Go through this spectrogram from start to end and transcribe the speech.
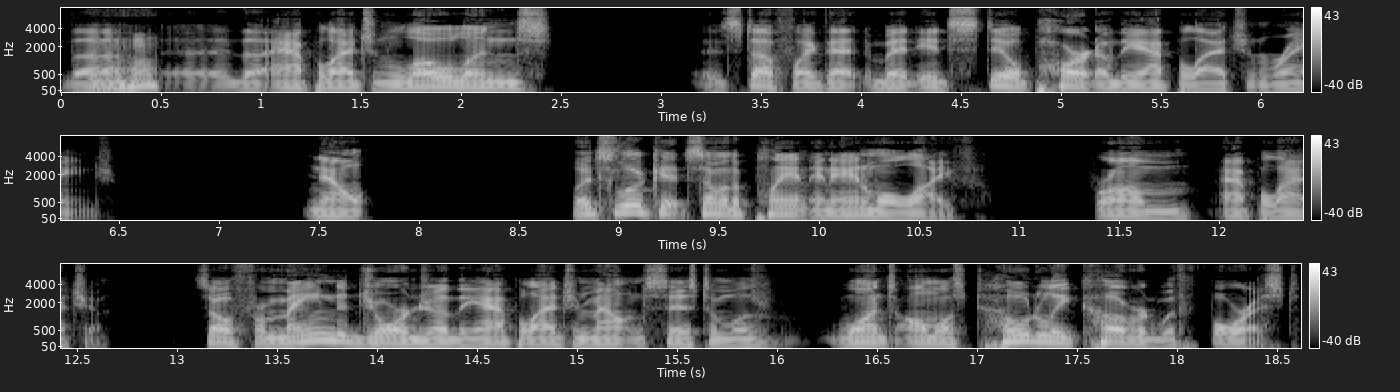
the uh, the Appalachian lowlands, uh, stuff like that. But it's still part of the Appalachian Range. Now, let's look at some of the plant and animal life from Appalachia. So, from Maine to Georgia, the Appalachian Mountain System was once almost totally covered with forest.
